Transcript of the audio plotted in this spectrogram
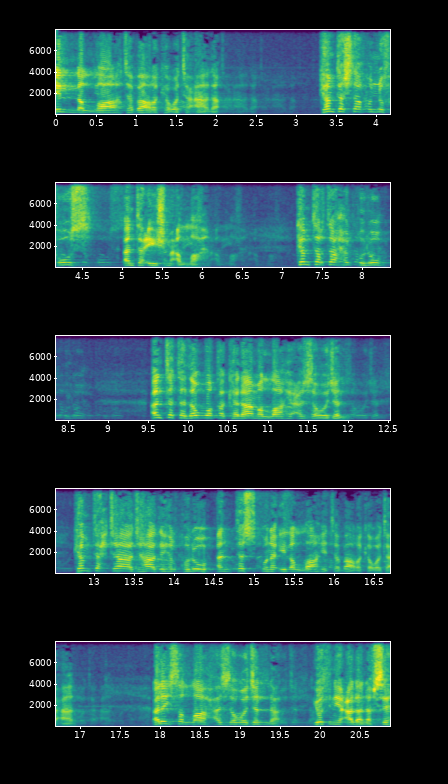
إلا الله تبارك وتعالى. كم تشتاق النفوس أن تعيش مع الله؟ كم ترتاح القلوب أن تتذوق كلام الله عز وجل؟ كم تحتاج هذه القلوب أن تسكن إلى الله تبارك وتعالى؟ أليس الله عز وجل يثني على نفسه؟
